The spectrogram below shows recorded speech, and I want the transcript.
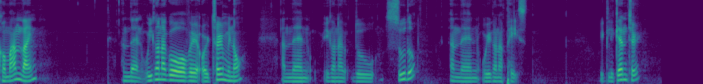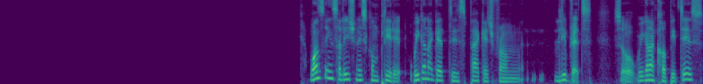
command line and then we're gonna go over our terminal and then we're gonna do sudo and then we're gonna paste. We click enter Once the installation is completed, we're gonna get this package from libRETS. So we're gonna copy this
